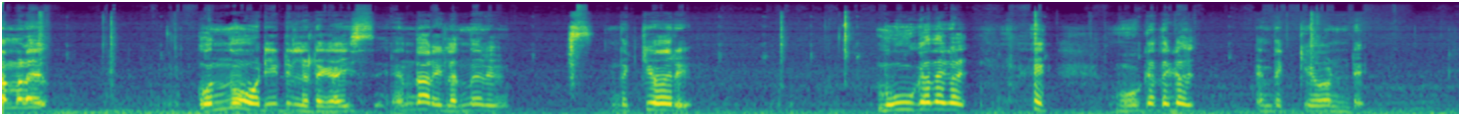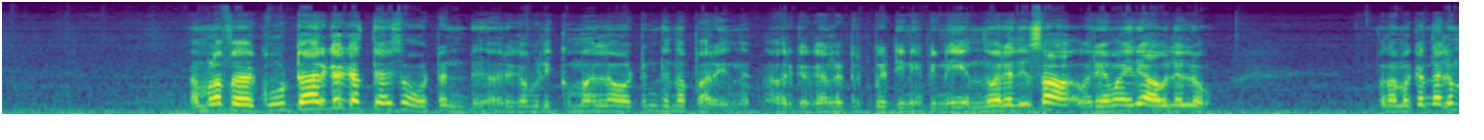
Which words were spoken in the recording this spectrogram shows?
നമ്മൾ ഒന്നും ഓടിയിട്ടില്ല കേട്ടോ ഗൈസ് എന്താ അറിയില്ല എന്നൊരു എന്തൊക്കെയോ ഒരു മൂകതകൾ മൂകതകൾ എന്തൊക്കെയോ ഉണ്ട്. നമ്മളെ കൂട്ടുകാർക്കൊക്കെ അത്യാവശ്യം ഓട്ടമുണ്ട്. അവരൊക്കെ വിളിക്കുമ്പോൾ നല്ല ഓട്ടമുണ്ട് എന്നാണ് പറയുന്നത് അവർക്കൊക്കെ നല്ല ട്രിപ്പ് കിട്ടീനെ. പിന്നെ എന്നും ഒരേ ദിവസം ഒരേമാതിരി ആവില്ലല്ലോ അപ്പോൾ നമുക്ക് എന്തായാലും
